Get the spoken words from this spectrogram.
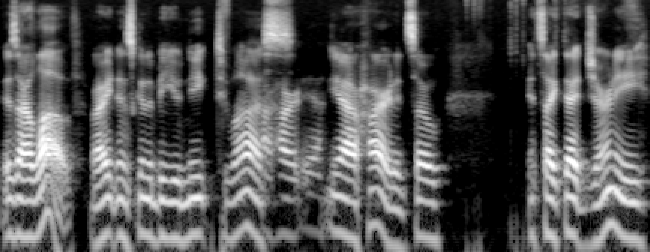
is our love, right? And it's going to be unique to us. Our heart, yeah. Yeah, our heart. And so it's like that journey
